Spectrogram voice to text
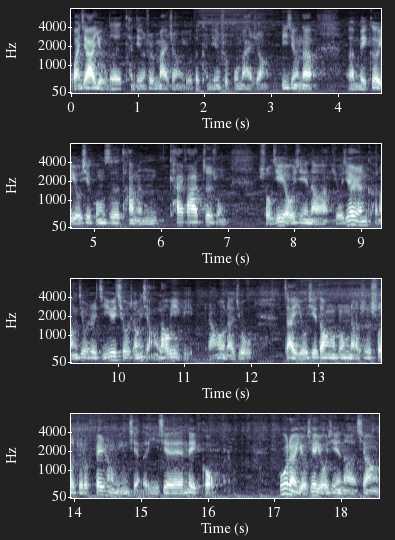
玩家有的肯定是卖账，有的肯定是不卖账。毕竟呢，呃，每个游戏公司他们开发这种手机游戏呢，有些人可能就是急于求成，想捞一笔，然后呢就。在游戏当中呢，是设置了非常明显的一些内购。不过呢，有些游戏呢，像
